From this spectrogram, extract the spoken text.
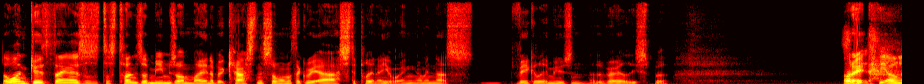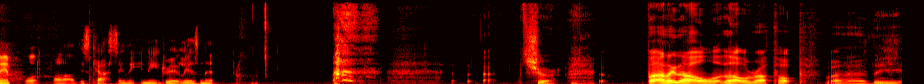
The one good thing is there's, there's tons of memes online about casting someone with a great ass to play Nightwing. I mean, that's vaguely amusing at the very least. But So All right. It's the only important part of his casting that you need, really, isn't it? sure. But I think that'll that'll wrap up uh, the,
